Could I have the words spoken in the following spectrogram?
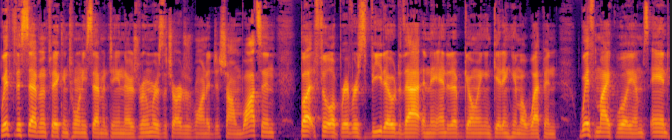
with the seventh pick in 2017. There's rumors the Chargers wanted Deshaun Watson, but Philip Rivers vetoed that, and they ended up going and getting him a weapon with Mike Williams. And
